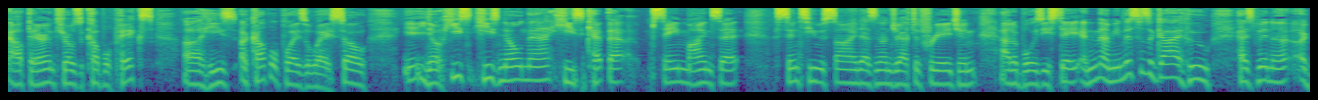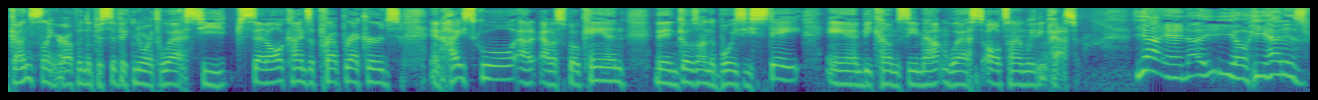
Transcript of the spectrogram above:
out there and throws a couple picks, uh, he's a couple plays away. So, you know, he's he's known that. He's kept that same mindset since he was signed as an undrafted free agent out of Boise State. And I mean, this is a guy who has been a, a gunslinger up in the Pacific Northwest. He set all kinds of prep records in high school out, out of Spokane, then goes on to Boise State and becomes the Mountain West all-time leading passer. Yeah, and uh, you know he had his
